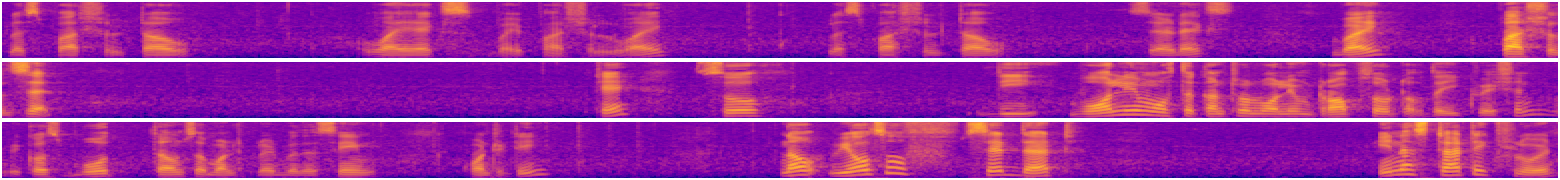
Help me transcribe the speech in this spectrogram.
plus partial tau y x by partial y plus partial tau z x by partial z. Okay. So, the volume of the control volume drops out of the equation because both terms are multiplied by the same quantity. Now, we also said that in a static fluid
